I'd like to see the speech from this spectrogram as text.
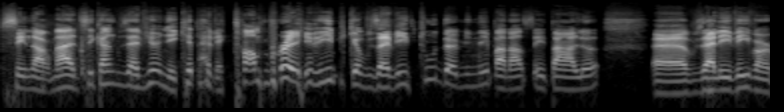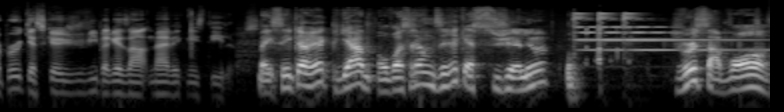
c'est normal. Tu sais, quand vous aviez une équipe avec Tom Brady puis que vous avez tout dominé pendant ces temps-là, euh, vous allez vivre un peu qu'est-ce que je vis présentement avec mes Steelers. Ben, c'est correct. Puis, garde, on va se rendre direct à ce sujet-là. Je veux savoir,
